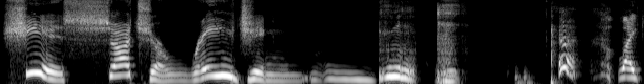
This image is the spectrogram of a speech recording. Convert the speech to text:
she is such a raging like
